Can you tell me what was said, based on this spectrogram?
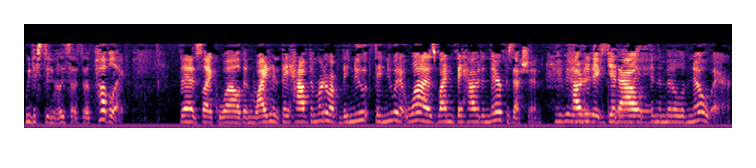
We just didn't release it to the public." Then it's like, well, then why didn't they have the murder weapon? They knew if they knew what it was, why didn't they have it in their possession? Maybe How did it get out in the middle of nowhere?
